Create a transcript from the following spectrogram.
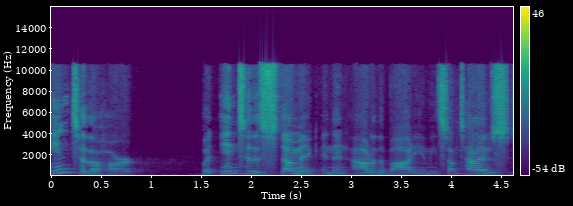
into the heart, but into the stomach and then out of the body. I mean, sometimes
